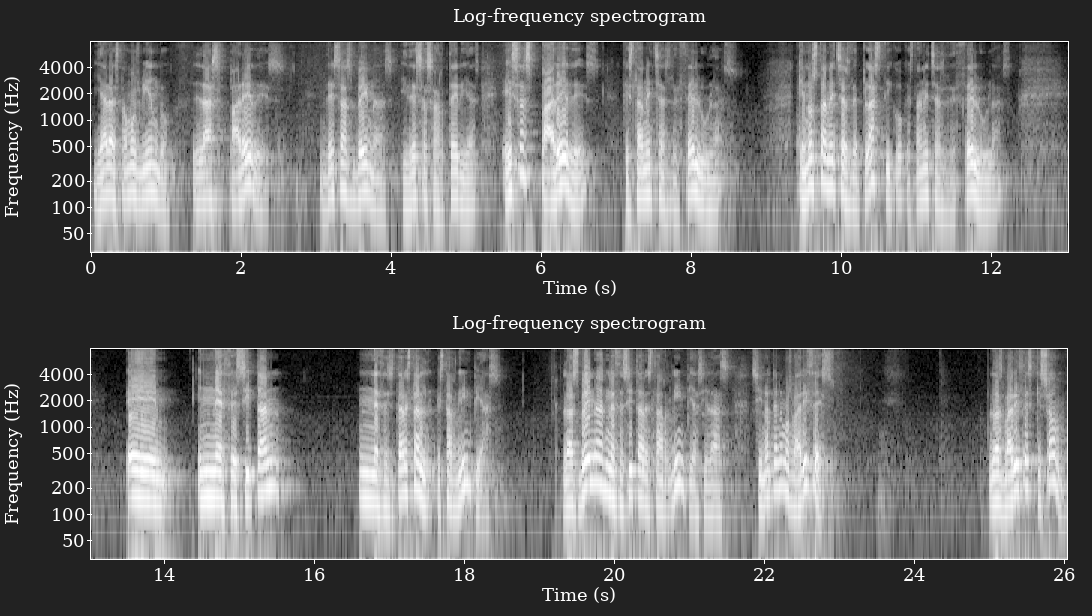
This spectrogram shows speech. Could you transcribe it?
y ahora estamos viendo las paredes de esas venas y de esas arterias, esas paredes que están hechas de células, que no están hechas de plástico, que están hechas de células, eh, necesitan necesitar estar, estar, limpias. Las venas necesitan estar limpias y las, si no tenemos varices. ¿Las varices qué son?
